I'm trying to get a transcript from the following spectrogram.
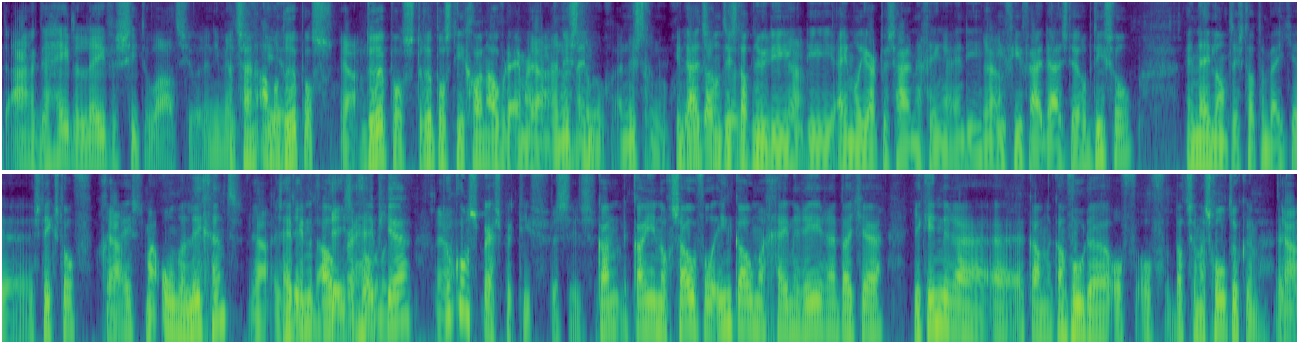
eigenlijk de hele levenssituatie waarin die mensen. Het zijn allemaal druppels. Ja. Druppels, druppels die gewoon over de emmer Ja, en is het genoeg. En is het genoeg. In Duitsland is dat nu die, die 1 miljard bezuinigingen en die, die 4.000, 5.000 euro op diesel. In Nederland is dat een beetje stikstof geweest. Maar onderliggend heb je het over, heb je toekomstperspectief. Precies. Kan, kan je nog zoveel inkomen genereren dat je je kinderen uh, kan, kan voeden of, of dat ze naar school toe kunnen. Ja,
